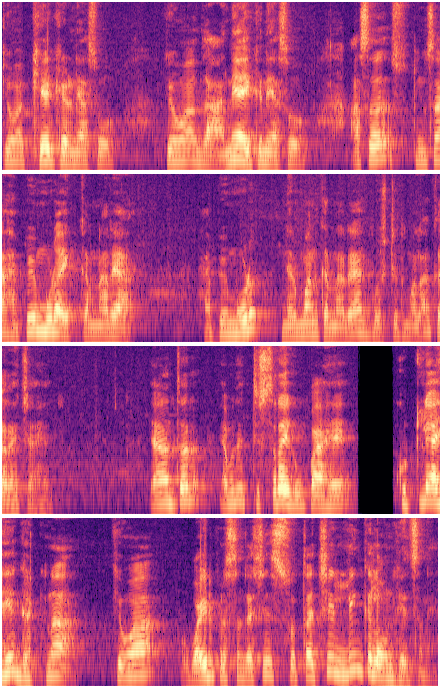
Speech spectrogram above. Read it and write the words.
किंवा खेळ खेळणे असो किंवा गाणे ऐकणे असो असं तुमचा हॅपी मूड ऐक करणाऱ्या हॅपी मूड निर्माण करणाऱ्या गोष्टी तुम्हाला करायच्या आहेत. यानंतर यामध्ये तिसरा एक उपाय आहे कुठल्याही घटना किंवा वाईट प्रसंगाशी स्वतःची लिंक लावून घ्यायचं नाही.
